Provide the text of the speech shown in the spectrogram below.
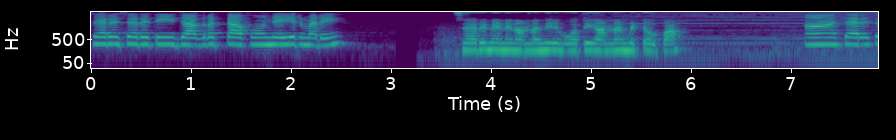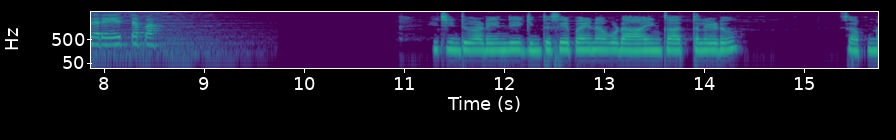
సరే సరే తీ. జాగ్రత్త. ఫోన్ చేయరు మరి. సరే నేను నేను అన్నం తిని పోతే ఇక అన్నం పెట్టవుపా ఆ, సరే సరే ఎత్తపా ఈ చింటుగాడు ఏంది గింతసేపు అయినా కూడా ఇంకా అత్తలేడు. సప్న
